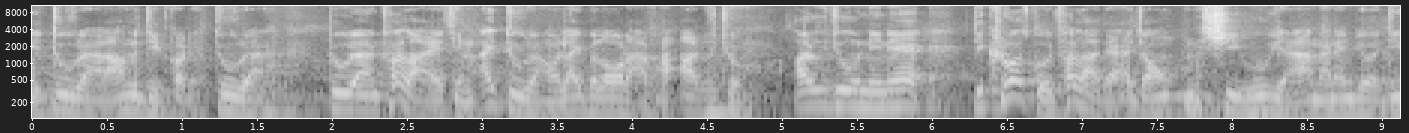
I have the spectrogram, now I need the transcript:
နေတူရန်လားမသိဘူးဟုတ်တယ်တူရန်တူရန်ထွက်လာတဲ့အချိန်မှာအဲ့တူရန်ကိုလိုက်ဘလောတာကအာရူဂျိုအာရူဂျိုအနေနဲ့ဒီ cross ကိုထွက်လာတဲ့အကြောင်းမရှိဘူးဗျာအမှန်တိုင်းပြောရင်ဒီ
